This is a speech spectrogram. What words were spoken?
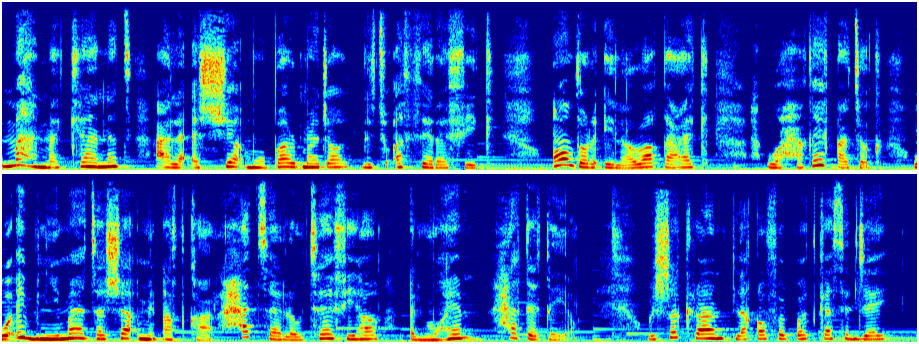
مهما كانت على أشياء مبرمجة لتؤثر فيك. انظر إلى واقعك وحقيقتك وابني ما تشاء من أفكار حتى لو تافهة المهم حقيقية. وشكرا نتلاقوا في البودكاست الجاي.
